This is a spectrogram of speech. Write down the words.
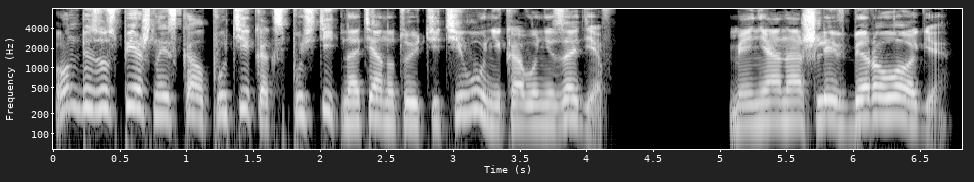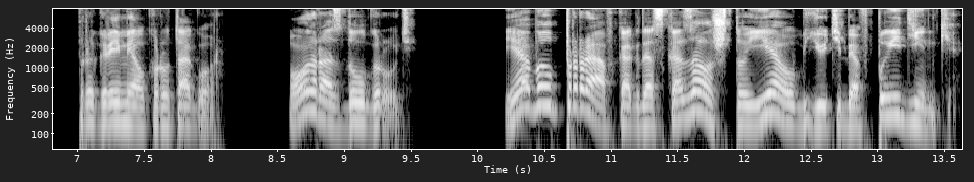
Он безуспешно искал пути, как спустить натянутую тетиву, никого не задев. «Меня нашли в берлоге», — прогремел Крутогор. Он раздул грудь. Я был прав, когда сказал, что я убью тебя в поединке.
